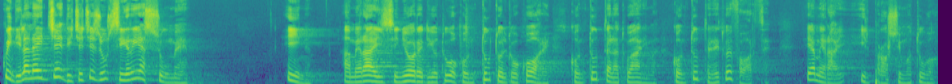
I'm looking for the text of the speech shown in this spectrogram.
Quindi la legge, dice Gesù, si riassume in amerai il Signore Dio tuo con tutto il tuo cuore, con tutta la tua anima, con tutte le tue forze e amerai il prossimo tuo.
